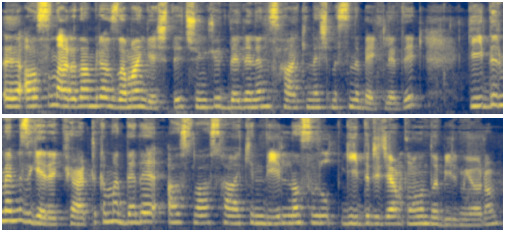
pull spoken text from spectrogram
Ee, aslında aradan biraz zaman geçti. Çünkü dedenin sakinleşmesini bekledik. Giydirmemiz gerekiyor artık ama dede asla sakin değil. Nasıl giydireceğim onu da bilmiyorum.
